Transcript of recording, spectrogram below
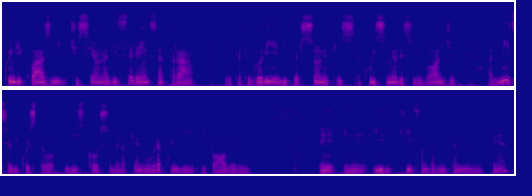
Quindi quasi ci sia una differenza tra le categorie di persone che, a cui il Signore si rivolge all'inizio di questo discorso della pianura, quindi i poveri e, e i ricchi fondamentalmente,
